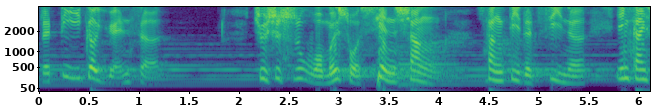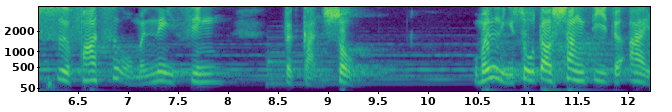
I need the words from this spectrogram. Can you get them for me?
的第一个原则。就是说，我们所献上上帝的祭呢，应该是发自我们内心的感受。我们领受到上帝的爱，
